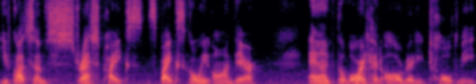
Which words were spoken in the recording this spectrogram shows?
You've got some stress spikes, spikes going on there. And the Lord had already told me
